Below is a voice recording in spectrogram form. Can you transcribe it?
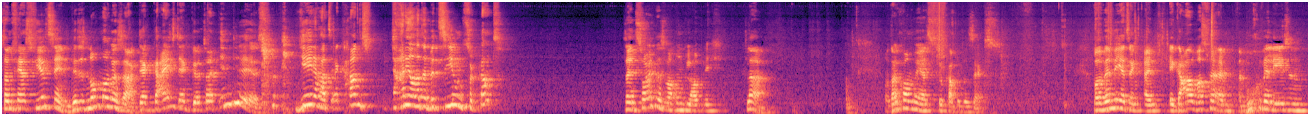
Dann Vers 14 wird es nochmal gesagt, der Geist der Götter in dir ist. Jeder hat es erkannt. Daniel hatte Beziehung zu Gott. Sein Zeugnis war unglaublich klar. Und dann kommen wir jetzt zu Kapitel 6. Aber wenn wir jetzt, ein, ein, egal was für ein, ein, Buch wir lesen,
